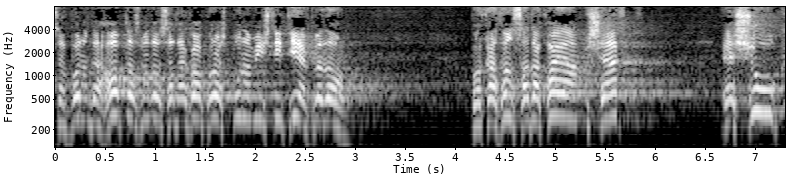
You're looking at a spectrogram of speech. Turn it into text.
Se bën edhe haptas me dhon sadaka kur është puna me i shti tjerët me dhon. Por ka thonë sadakaja e msheft e shuk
